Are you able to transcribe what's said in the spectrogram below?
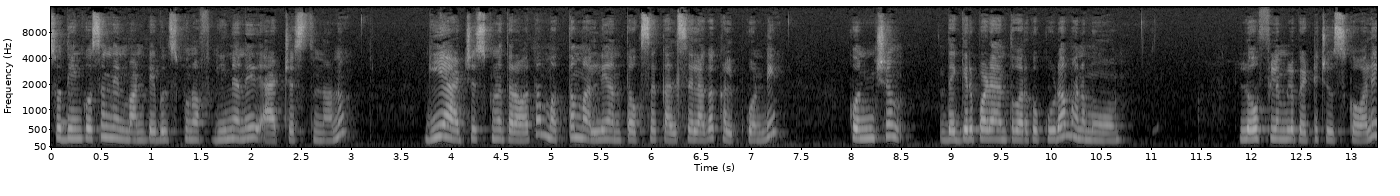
సో దీనికోసం నేను వన్ టేబుల్ స్పూన్ ఆఫ్ గీని అనేది యాడ్ చేస్తున్నాను. గీ యాడ్ చేసుకున్న తర్వాత మొత్తం మళ్ళీ అంతా ఒకసారి కలిసేలాగా కలుపుకోండి. కొంచెం దగ్గర పడేంత వరకు కూడా మనము లో ఫ్లేమ్లో పెట్టి చూసుకోవాలి.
